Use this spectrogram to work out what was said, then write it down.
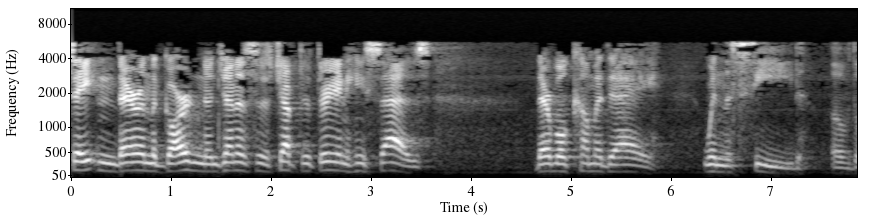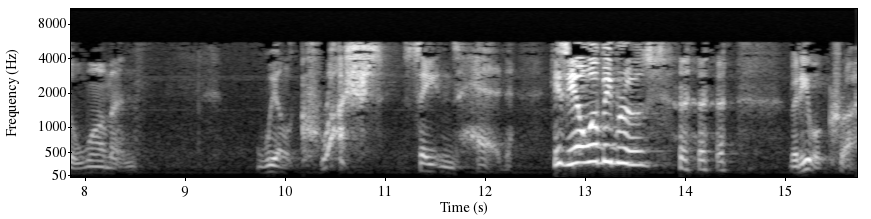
Satan there in the garden in Genesis chapter 3. And he says, There will come a day when the seed of the woman will crush Satan's head. His heel will be bruised, but he will crush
